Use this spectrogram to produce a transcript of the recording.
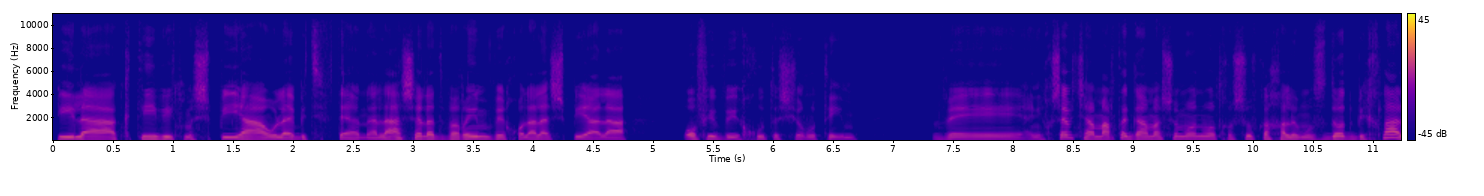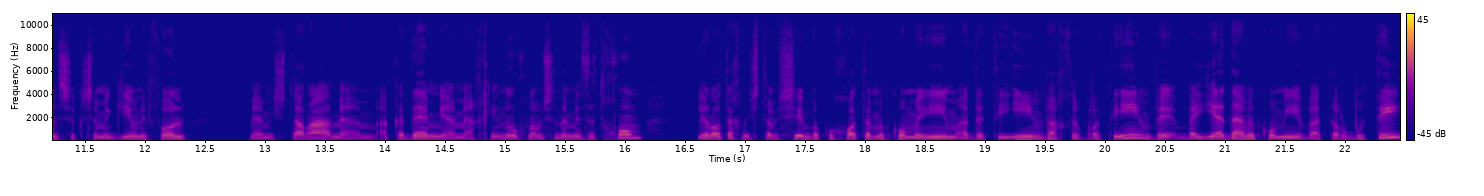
פעילה, אקטיבית, משפיעה, אולי בצוותי הנהלה של הדברים, ויכולה להשפיע על האופי ואיכות השירותים. ואני חושבת שאמרת גם משהו מאוד מאוד חשוב ככה למוסדות בכלל, שכשמגיעים לפעול מהמשטרה, מהאקדמיה, מהחינוך, לא משנה מאיזה תחום, לראות איך משתמשים בכוחות המקומיים, הדתיים והחברתיים, ובידע המקומי והתרבותי,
